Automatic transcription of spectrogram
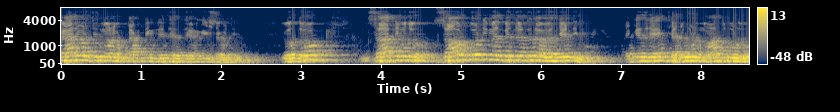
pan world cinema ನಮ್ಮ ಟಾಕ್ಟಿಂಗ್ ಇದೆ ಅಂತ ಹೇಳಕ್ಕೆ ಇಷ್ಟಪಡ್ತೀವಿ ಇವತ್ತು ಸರ್ ನಿಮ್ಮದು ಸಾವಿರ ಕೋಟಿ ಮೇಲೆ ಬಿಸ್ನೆಸ್ ನಾವು ಇವತ್ತು ಹೇಳ್ತೀವಿ. ಯಾಕೆಂದ್ರೆ ಜನಗಳ ಮಾತುಗಳು,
